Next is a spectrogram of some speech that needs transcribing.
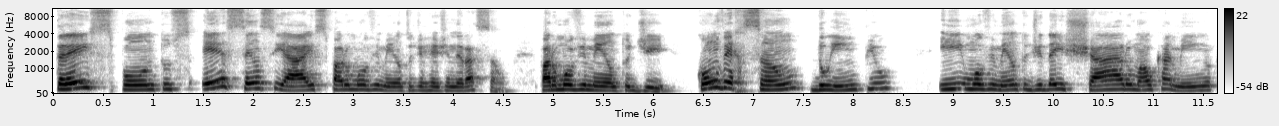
Três pontos essenciais para o movimento de regeneração. Para o movimento de conversão do ímpio e o movimento de deixar o mau caminho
